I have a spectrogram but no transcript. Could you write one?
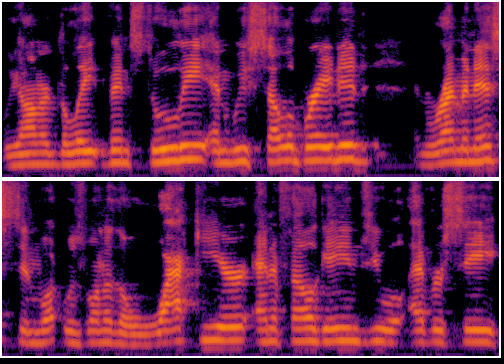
We honored the late Vince Dooley and we celebrated and reminisced in what was one of the wackier NFL games you will ever see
